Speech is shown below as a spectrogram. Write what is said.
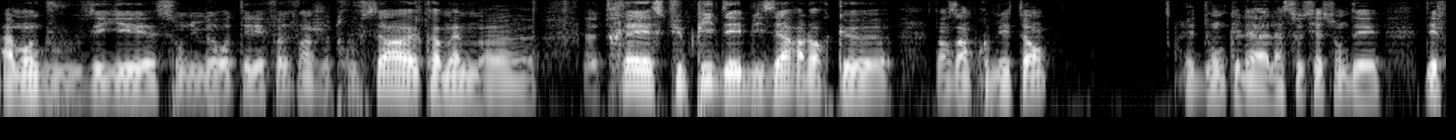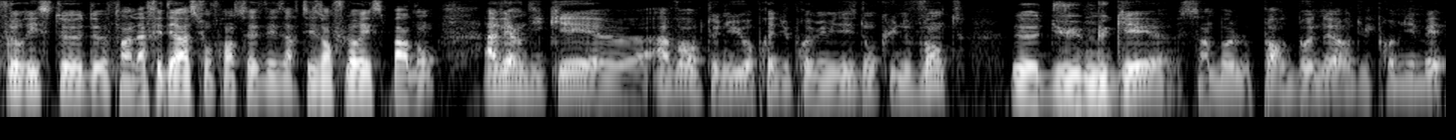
à moins que vous ayez son numéro de téléphone. Enfin je trouve ça euh, quand même euh, très stupide et bizarre alors que dans un premier temps et donc l'association des, des, fleuristes, de, enfin la fédération française des artisans fleuristes, pardon, avait indiqué avoir obtenu auprès du Premier ministre donc une vente euh, du muguet, euh, symbole porte-bonheur du 1er mai,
